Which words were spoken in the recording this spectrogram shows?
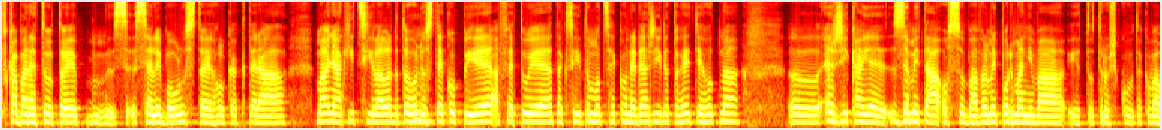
v kabaretu to je mm, Sally Bowles, to je holka, která má nějaký cíl, ale do toho hmm. dost jako pije a fetuje, a tak se jí to moc jako nedaří, do toho je těhotná. Uh, Eržika je zemitá osoba, velmi podmanivá, je to trošku taková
